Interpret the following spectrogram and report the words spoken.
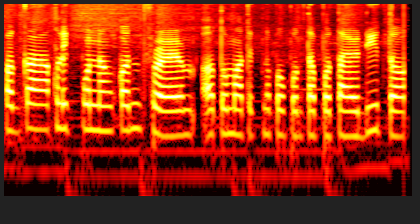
Pagka-click po ng confirm, automatic na pupunta po tayo dito.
